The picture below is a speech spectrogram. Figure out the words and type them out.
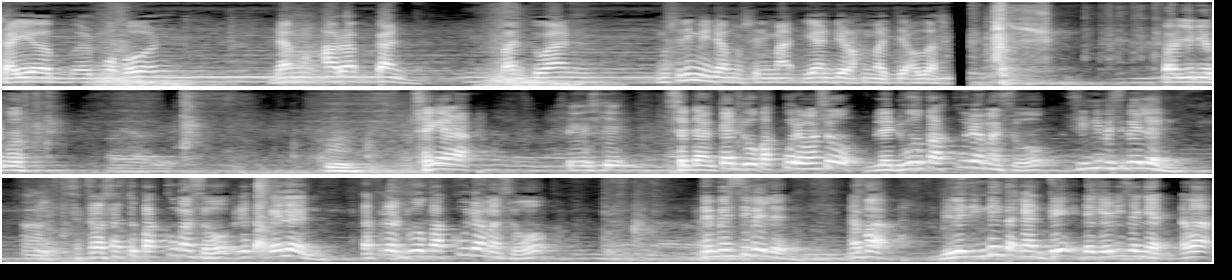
saya bermohon dan mengharapkan bantuan muslimin dan muslimat yang dirahmati Allah Pak dia jadi apa? Hmm. Saya tak? Sikit sikit. Sedangkan dua paku dah masuk. Bila dua paku dah masuk, sini mesti balance. Ha. Kalau satu paku masuk, dia tak balance. Tapi kalau dua paku dah masuk, dia mesti balance. Nampak? Bila dinding tak cantik, dia jadi sengit. Nampak?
